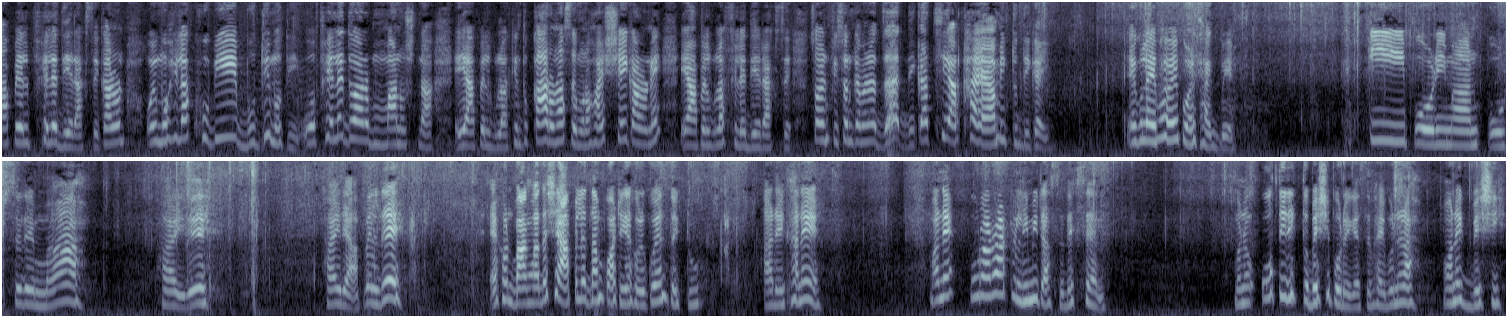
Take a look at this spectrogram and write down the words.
আপেল ফেলে দিয়ে রাখছে। কারণ ওই মহিলা খুবই বুদ্ধিমতী। ও ফেলে দেওয়ার মানুষ না এই আপেলগুলা। কিন্তু কারণ আছে মনে হয়, সেই কারণে এই আপেলগুলা ফেলে দিয়ে রাখছে। চলেন, পিছন ক্যামেরা যা দেখাচ্ছি আর খায় আমি একটু দিকাই এগুলো এভাবেই পড়ে থাকবে। কি পরিমাণ পড়ছে রে মা। হাই রে। হাই রে আপেল রে। এখন বাংলাদেশে আপেলের দাম কয় টাকা করে কেন তো একটু? আর এখানে মানে পুরারও একটা লিমিট আছে, দেখছেন? মানে অতিরিক্ত বেশি পড়ে গেছে, ভাই বোনেরা। অনেক বেশি।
